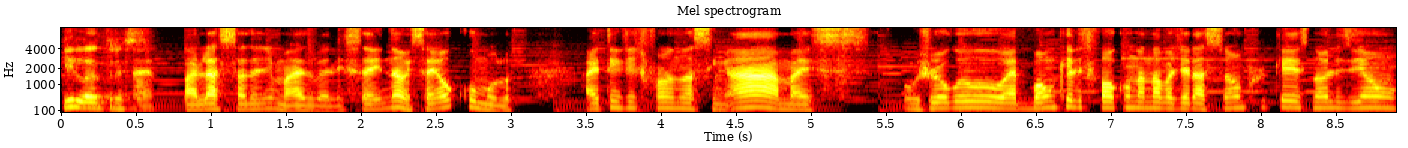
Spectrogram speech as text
Pilantras. É, palhaçada demais, velho. Isso aí, não, isso aí é o cúmulo. Aí tem gente falando assim, ah, mas o jogo é bom que eles focam na nova geração, porque senão eles iam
